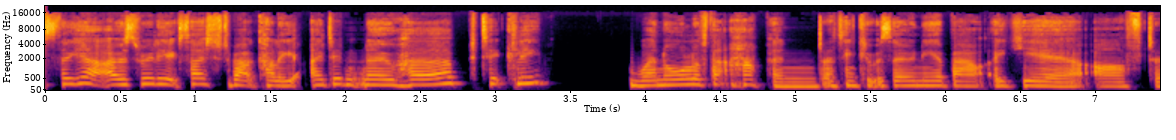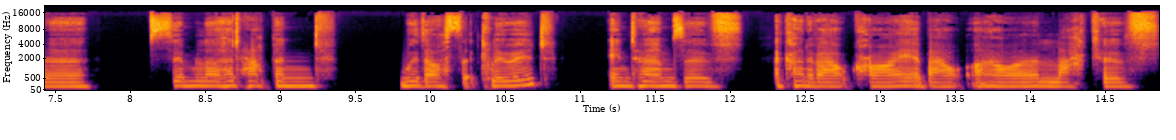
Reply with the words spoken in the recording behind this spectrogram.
So, yeah, I was really excited about Kully. I didn't know her particularly. When all of that happened, I think it was only about a year after similar had happened with us at Clwyd in terms of a kind of outcry about our lack of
